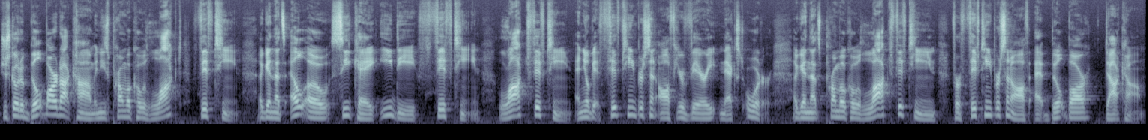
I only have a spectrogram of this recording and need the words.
Just go to builtbar.com and use promo code LOCKED15. Again, that's L O C K E D 15. Locked 15, and you'll get 15% off your very next order. Again, that's promo code Locked 15 for 15% off at builtbar.com.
